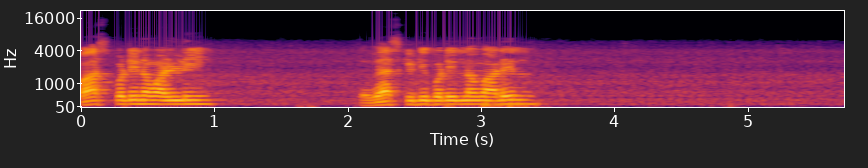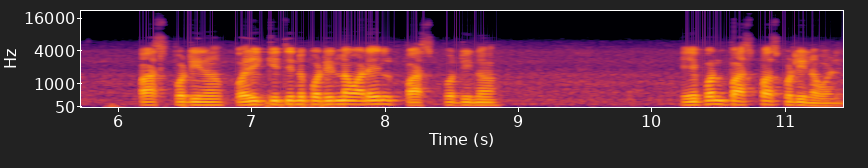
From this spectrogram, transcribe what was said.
पाच पटीनं वाढली तर व्यास किती पटीनं वाढेल? पाच पटीनं कितीनं पटीनं वाढेल पाच पटीनं हे पण पाच पाच पटीनं वाढेल.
